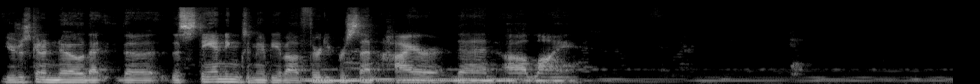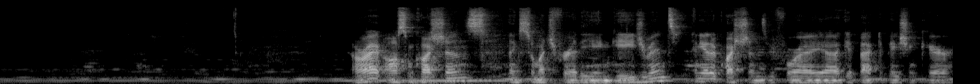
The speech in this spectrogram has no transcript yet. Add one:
you're just going to know that the the standing is going to be about 30% higher than uh, lying. All right, awesome questions. Thanks so much for the engagement. Any other questions before I uh, get back to patient care?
